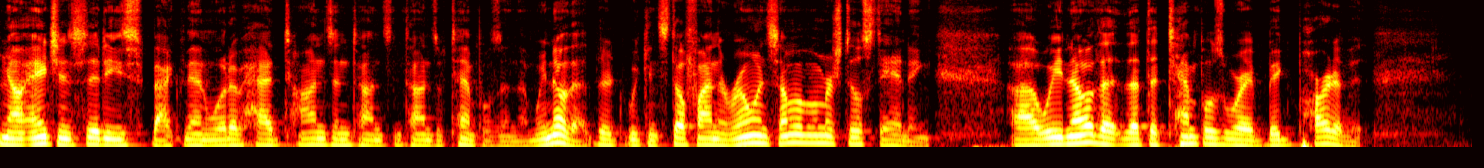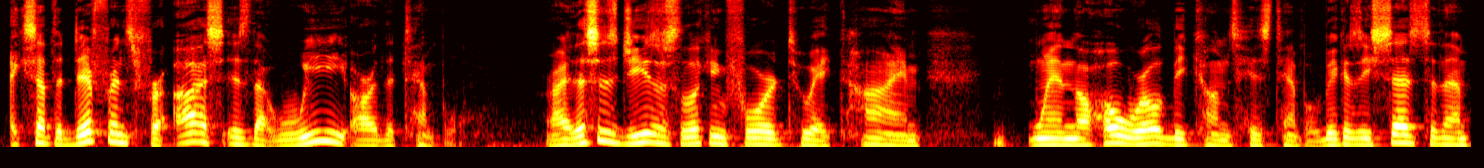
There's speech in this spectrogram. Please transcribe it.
Now, ancient cities back then would have had tons and tons and tons of temples in them. We know that. We can still find the ruins. Some of them are still standing. Uh, we know that, that the temples were a big part of it. Except the difference for us is that we are the temple right? This is Jesus looking forward to a time when the whole world becomes his temple because he says to them,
